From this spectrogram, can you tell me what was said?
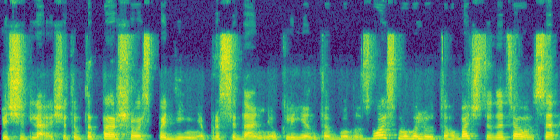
впечатляюча. Тобто, перше ось падіння, просідання у клієнта було з 8 лютого. Бачите, до цього все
